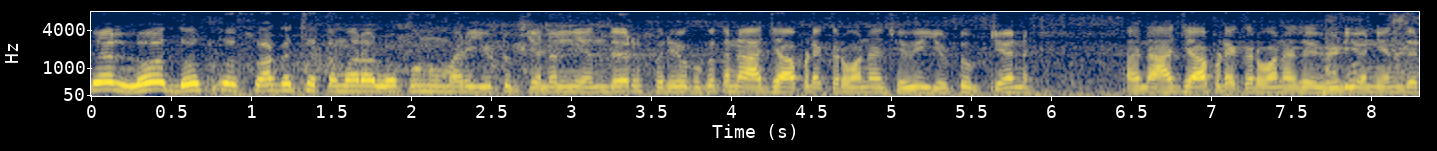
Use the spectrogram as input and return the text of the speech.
હેલો દોસ્તો, સ્વાગત છે તમારા લોકોનું મારી યુટ્યુબ ચેનલની અંદર. ફરી એક વખત અને આજે આપણે કરવાના છે યુટ્યુબ ચેનલ અને આજે આપણે કરવાના છે વિડીયોની અંદર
